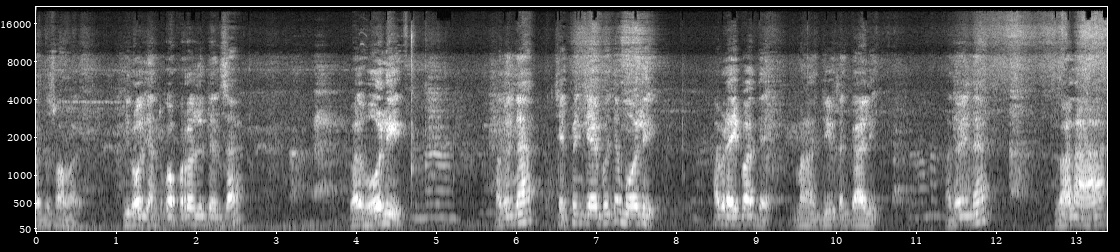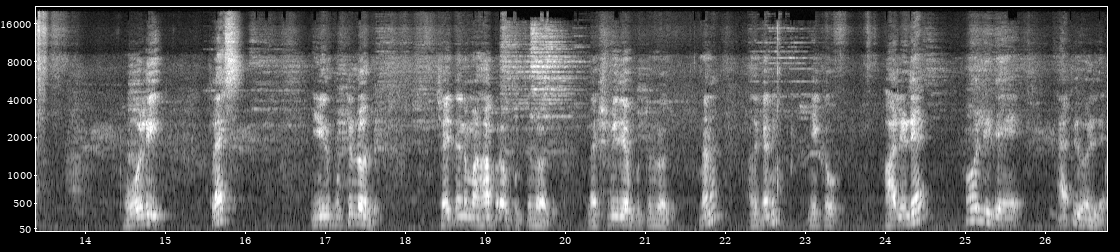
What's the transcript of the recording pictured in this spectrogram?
పెద్ద స్వామివారు. ఈరోజు ఎంత గొప్ప రోజు తెలుసా? వాళ్ళ హోలీ. అదుందా? చెప్పింది చేయకపోతే మోలి. అప్పుడు అయిపోద్ది మన జీవితం ఖాళీ. అర్థమైందా? ఇవాళ హోలీ ప్లస్ ఈయన పుట్టినరోజు. చైతన్య మహాప్రభు పుట్టినరోజు. లక్ష్మీదేవి పుట్టినరోజు. నానా? అందుకని నీకు హాలిడే హోలీడే హ్యాపీ హోలీడే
